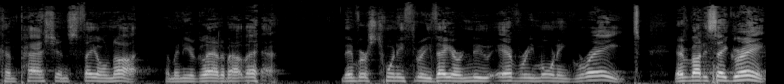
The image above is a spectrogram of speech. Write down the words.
compassions fail not. How many are glad about that? Then verse 23, they are new every morning. Great. Everybody say great.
